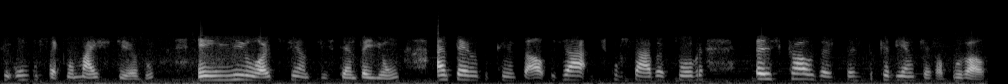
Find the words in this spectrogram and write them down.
que um século mais cedo, em 1871, Antero de Quintal já discursava sobre as causas das decadências, ao plural,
